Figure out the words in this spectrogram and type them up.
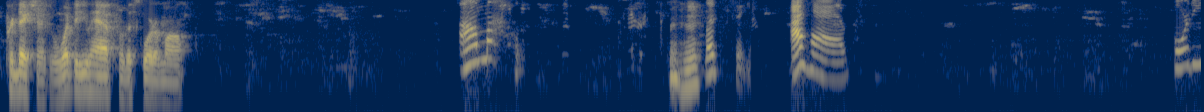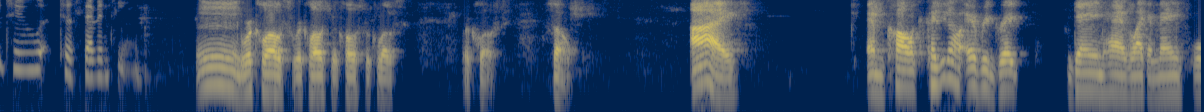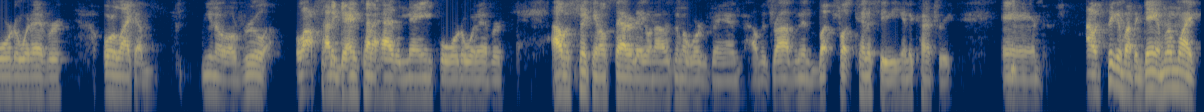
predictions. What do you have for the score tomorrow? Um, mm-hmm. let's see. I have 42 to 17. Mm, we're close. We're close. We're close. We're close. We're close. So I am calling because you know how every great game has like a name for it or whatever, or like a you know a real lopsided game kind of has a name for it or whatever. I was thinking on Saturday when I was in a work van, I was driving in butt fuck Tennessee in the country, and I was thinking about the game, and I'm like,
